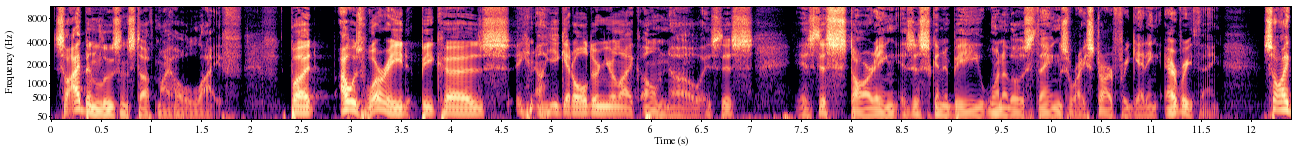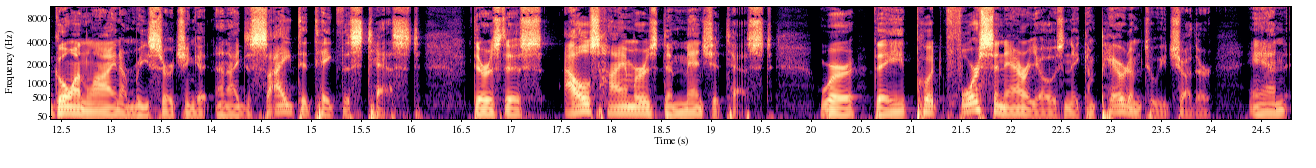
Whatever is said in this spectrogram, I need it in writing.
So I've been losing stuff my whole life. But I was worried because you know you get older and you're like, oh no, is this is this starting? Is this going to be one of those things where I start forgetting everything? So I go online, I'm researching it, and I decide to take this test. There's this Alzheimer's dementia test where they put four scenarios and they compared them to each other. And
